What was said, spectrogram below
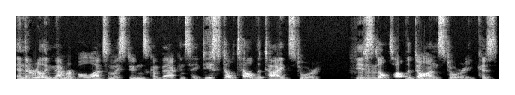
and they're really memorable. Lots of my students come back and say, Do you still tell the Tide story? Do you mm-hmm. still tell the Dawn story? Because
